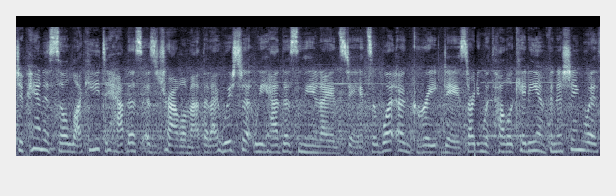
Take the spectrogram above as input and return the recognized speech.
Japan is so lucky to have this as a travel method. I wish that we had this in the United States. So what a great day, starting with Hello Kitty and finishing with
